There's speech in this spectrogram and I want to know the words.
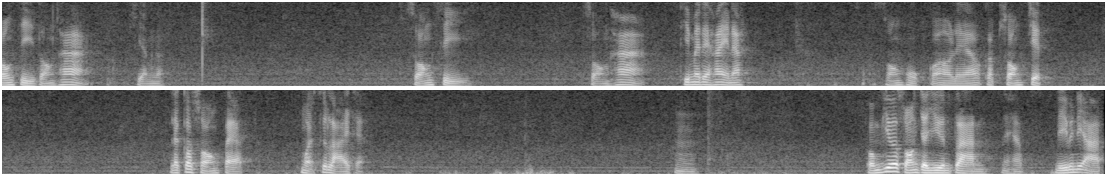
สองสี่สองห้า เขียนก่อนสองสี่สองห้าที่ไม่ได้ให้นะสองหกก็เอาแล้วกับสองเจ็ดแล้วก็สองแปดหมวดขึ้นหลายแถมผมคิดว่าสองจะยืนกลานนะครับ ดีไม่ดีอาจ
